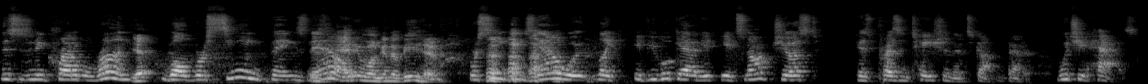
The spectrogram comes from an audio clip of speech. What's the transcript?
this is an incredible run. Yeah. Well, we're seeing things Is now. anyone gonna beat him? we're seeing things now. Where, like if you look at it, it's not just his presentation that's gotten better, which it has,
